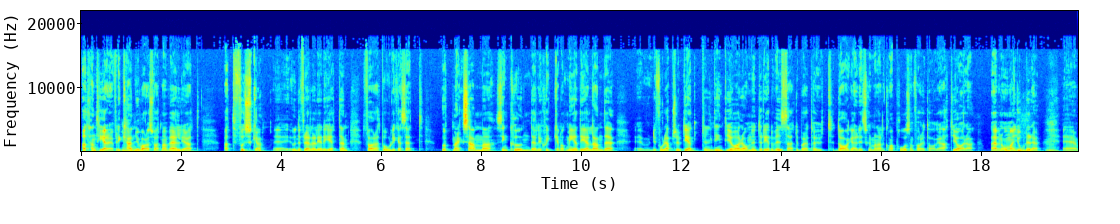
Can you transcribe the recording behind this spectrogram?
att hantera det. För det kan mm. ju vara så att man väljer att, att fuska eh, under föräldraledigheten. För att på olika sätt uppmärksamma sin kund eller skicka något meddelande. Eh, det får du absolut egentligen inte göra om du inte redovisar att du börjar ta ut dagar. Det skulle man aldrig komma på som företagare att göra. Även om man gjorde det. Mm. Eh,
